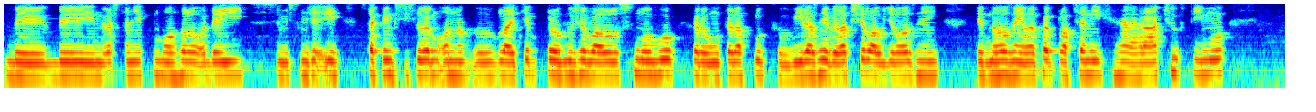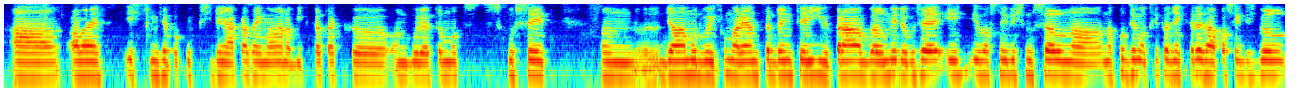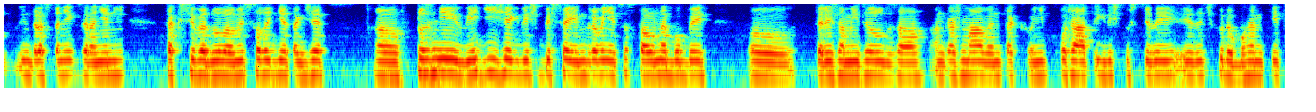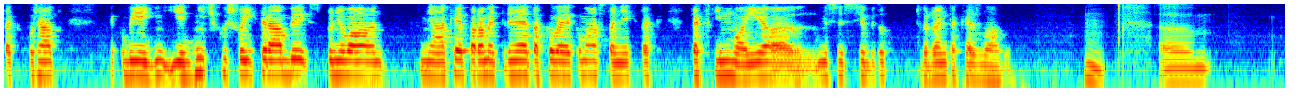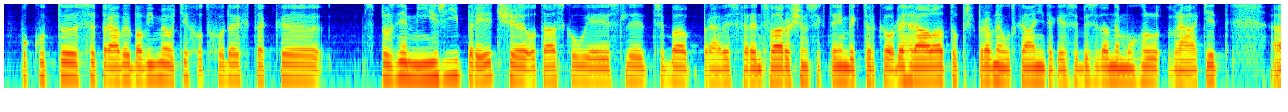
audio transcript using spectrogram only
by, by Indra Staněk mohl odejít. Si myslím, že i s takovým příslibem on v létě prodlužoval smlouvu, kterou mu teda klub výrazně vylepšil a udělal z něj jednoho z nejlépe placených hráčů v týmu. A, ale i s tím, že pokud přijde nějaká zajímavá nabídka, tak eh, on bude to moct zkusit. On dělá mu dvojku Marian Tvrden, který vypadá velmi dobře, i, i vlastně když musel na, na podzim odchytat některé zápasy, když byl Indra Staněk zraněný, tak si vedl velmi solidně, takže eh, v Plzni vědí, že když by se Indrovi něco stalo, nebo by eh, zamířil za angažmá ven, tak oni pořád, i když pustili jedličku do Bohemky, tak pořád jakoby jedničku svojí, která by splňovala nějaké parametry, ne takové, jako má Staněk, tak, tak v týmu mají a myslím si, že by to Tvrdaň také zvládl. Hmm. Um, pokud se právě bavíme o těch odchodech, tak z Plzně míří pryč. Otázkou je, jestli třeba právě s Ferenc Várošem, se kterým Viktorka odehrála to přípravné utkání, tak jestli by se tam nemohl vrátit. Eh,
